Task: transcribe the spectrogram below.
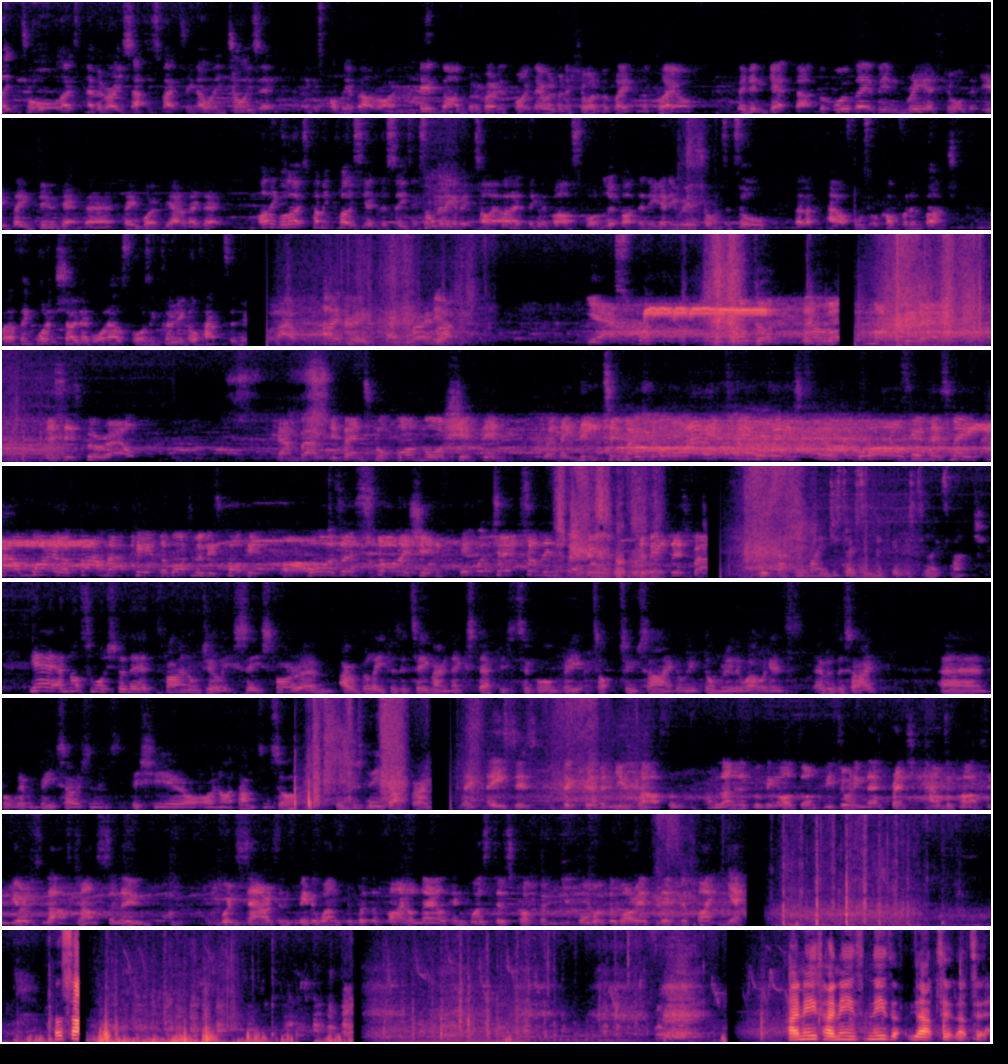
I think the draw, although it's never very satisfactory, no one enjoys it. I think it's probably about right. If Barnes got a bonus point, they would have been assured of a place in the playoffs. They didn't get that, but will they have been reassured that if they do get there, they won't be out of their depth? I think although it's coming close to the end of the season, it's all getting a bit tight. I don't think the Bath squad look like they need any reassurance at all. They're like a powerful, sort of confident bunch. But I think what it showed everyone else was, including Northampton, who I agree. thank you very much. Yes. Well, well done. Well done. must be there. This is Burrell. Can defence put one more shift in when they need to most of all? And it's been released. Oh, goodness me. How Mile have found that key at the bottom of his pocket was astonishing. It would take something special to beat this Bath. With that in mind, just how significant is tonight's match? Yeah, and not so much for the final, Joe. It's it's for um, our belief as a team. Our next step is to go and beat a top two side, and we've done really well against every other side. Um, but we haven't beat Saracens this year or, or Northampton, so we just need that for our aces, victory over Newcastle, and Londoners will be odds on to be joining their French counterparts in Europe's last chance saloon. Would Saracens be the ones to put the final nail in Worcester's coffin, or would the Warriors live to fight yet? That's that. High knees, high knees, knees. That's it, that's it.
